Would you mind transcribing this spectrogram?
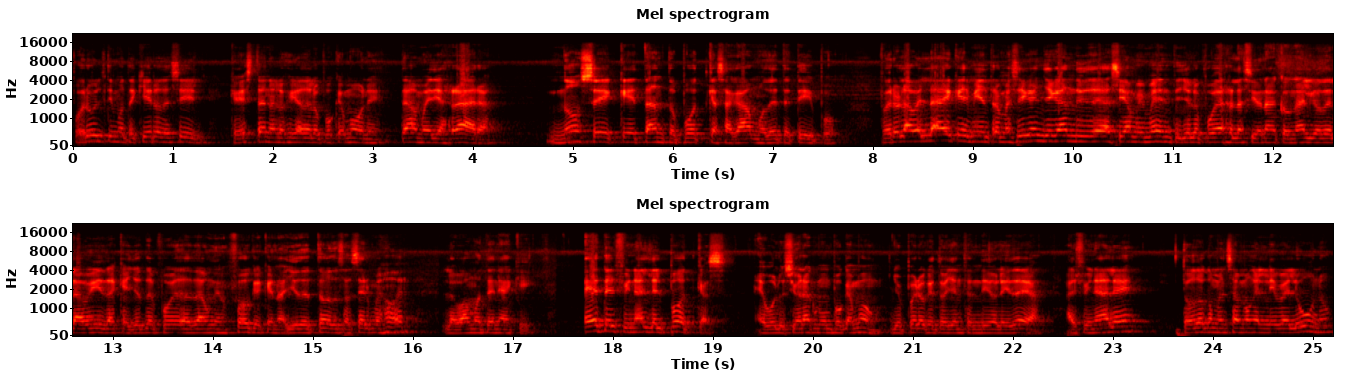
Por último, te quiero decir que esta analogía de los Pokémon está media rara. No sé qué tanto podcast hagamos de este tipo, pero la verdad es que mientras me sigan llegando ideas hacia mi mente, yo lo pueda relacionar con algo de la vida, que yo te pueda dar un enfoque que nos ayude a todos a ser mejor, lo vamos a tener aquí. Este es el final del podcast. Evoluciona como un Pokémon. Yo espero que tú hayas entendido la idea. Al final es todos comenzamos en el nivel 1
